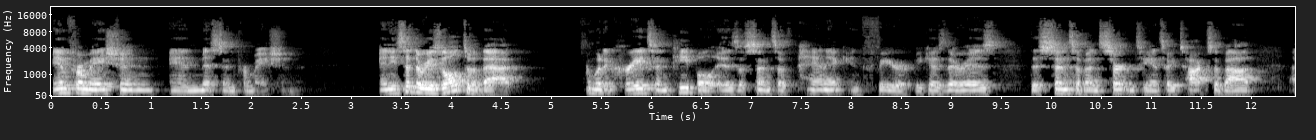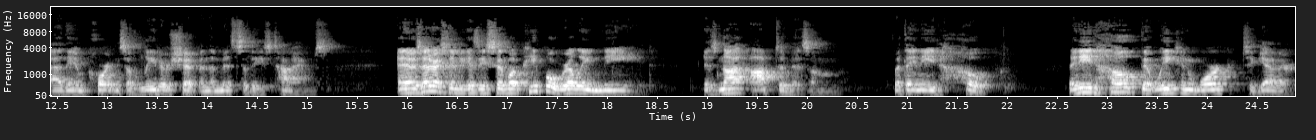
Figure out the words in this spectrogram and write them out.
information and misinformation. And he said the result of that, what it creates in people, is a sense of panic and fear because there is this sense of uncertainty. And so he talks about uh, the importance of leadership in the midst of these times. And it was interesting because he said what people really need is not optimism, but they need hope. They need hope that we can work together.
